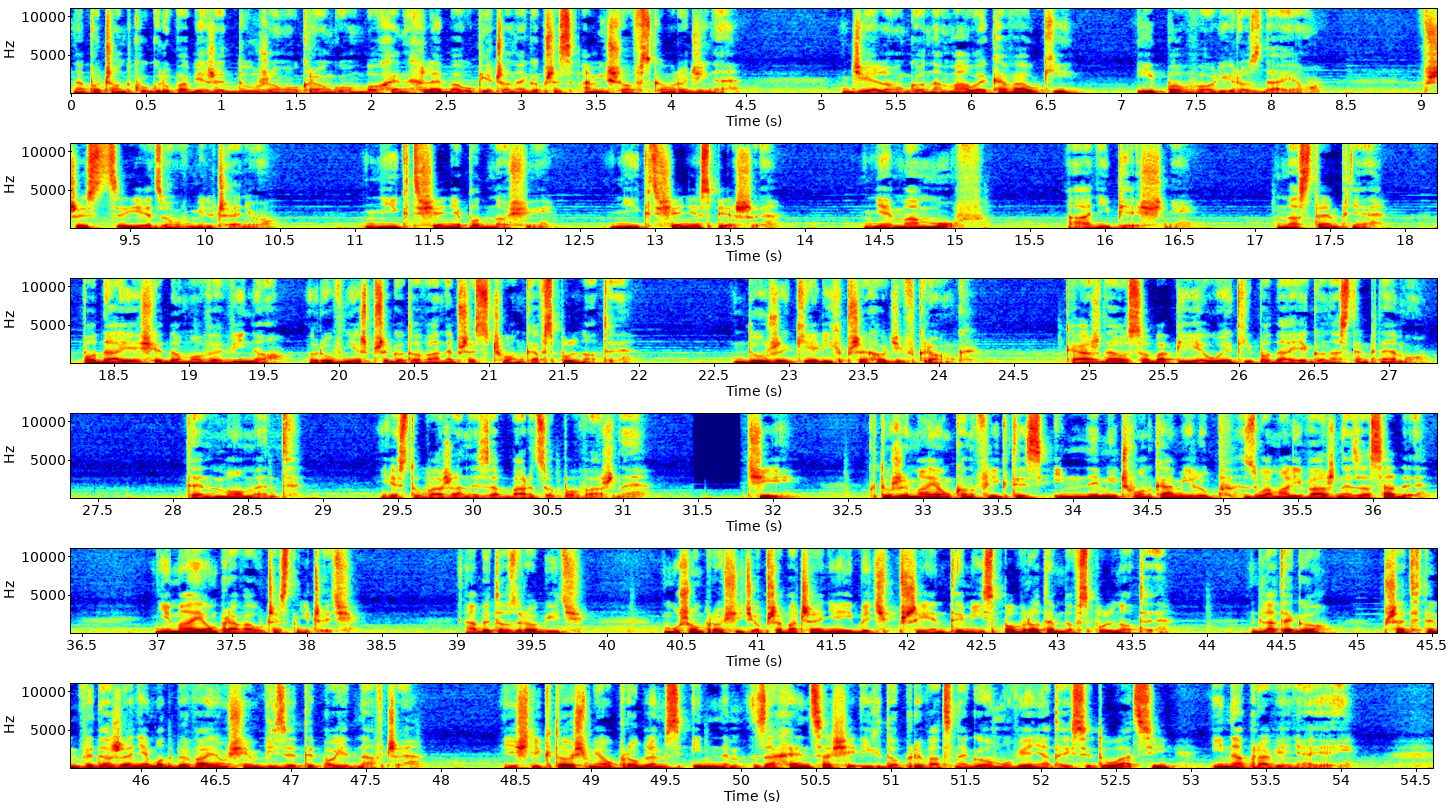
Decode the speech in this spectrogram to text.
Na początku grupa bierze dużą, okrągłą bochen chleba upieczonego przez amiszowską rodzinę. Dzielą go na małe kawałki i powoli rozdają. Wszyscy jedzą w milczeniu. Nikt się nie podnosi, nikt się nie spieszy. Nie ma mów ani pieśni. Następnie podaje się domowe wino, również przygotowane przez członka wspólnoty. Duży kielich przechodzi w krąg. Każda osoba pije łyk i podaje go następnemu. Ten moment jest uważany za bardzo poważny. Ci, którzy mają konflikty z innymi członkami lub złamali ważne zasady, nie mają prawa uczestniczyć. Aby to zrobić, muszą prosić o przebaczenie i być przyjętymi z powrotem do wspólnoty. Dlatego przed tym wydarzeniem odbywają się wizyty pojednawcze. Jeśli ktoś miał problem z innym, zachęca się ich do prywatnego omówienia tej sytuacji i naprawienia jej.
